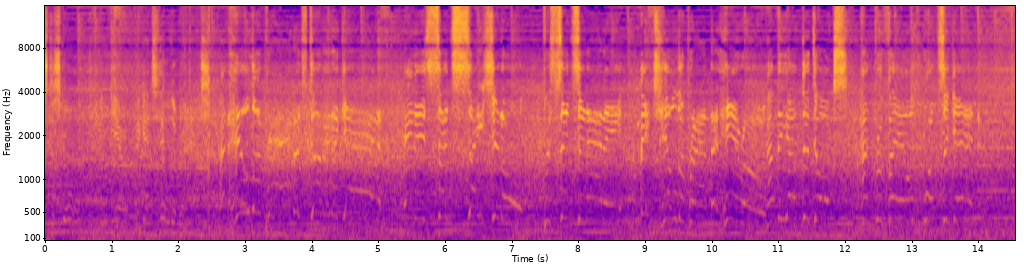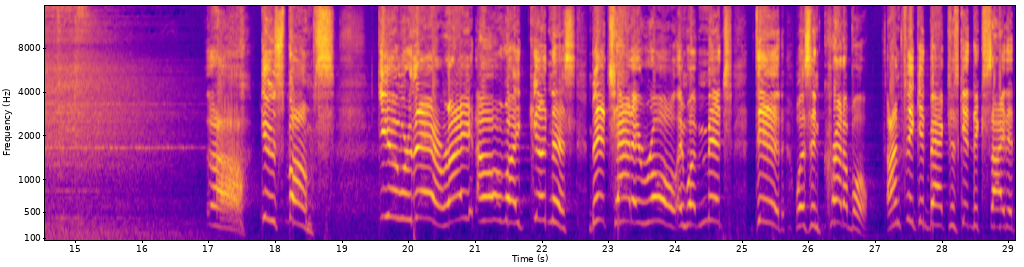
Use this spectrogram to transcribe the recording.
Has to score. Juninho against Hildebrandt. And Hildebrandt has done it again! It is sensational for Cincinnati. Mitch Hildebrandt, the hero, and the underdogs have prevailed once again. Ah, goosebumps. You were there, right? Oh my goodness. Mitch had a role, and what Mitch did was incredible. I'm thinking back, just getting excited.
